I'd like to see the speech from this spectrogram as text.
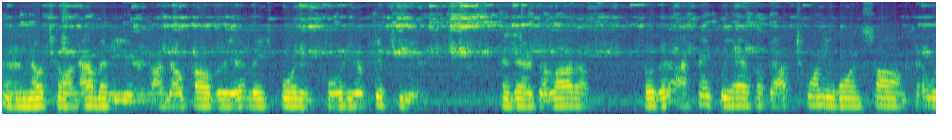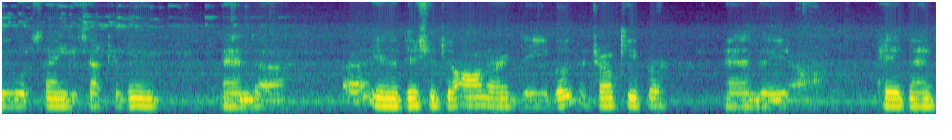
no telling how many years. I know probably at least more than 40 or 50 years. And there's a lot of, so that I think we have about 21 songs that we will sing this afternoon. And uh, uh, in addition to honoring the drum keeper and the uh, headman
